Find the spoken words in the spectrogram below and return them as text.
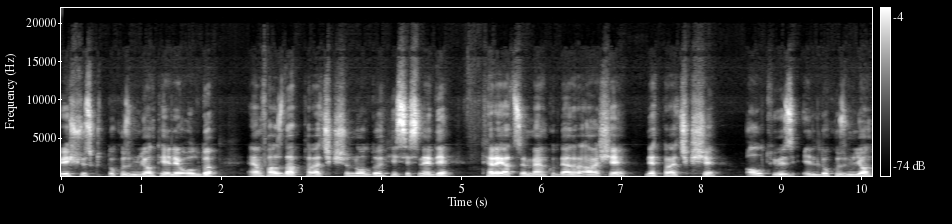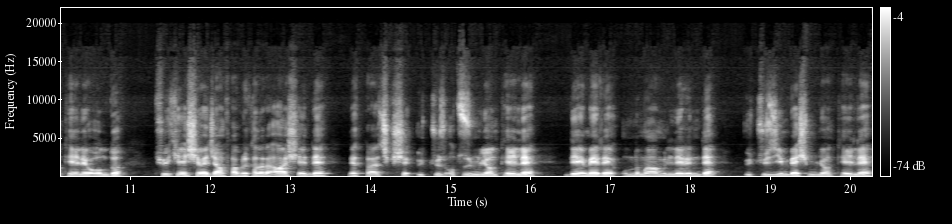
549 milyon TL oldu. En fazla para çıkışının olduğu hissesine de Tere Yatırım Menkul Değerler AŞ net para çıkışı 659 milyon TL oldu. Türkiye Eşya ve Cam Fabrikaları AŞ'de net para çıkışı 330 milyon TL. DMR unlu mamullerinde 325 milyon TL.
